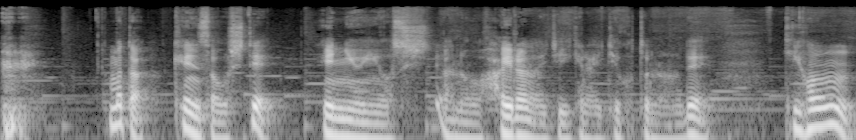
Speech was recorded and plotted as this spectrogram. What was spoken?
また検査をして入院をしあの入らないといけないということなので基本、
